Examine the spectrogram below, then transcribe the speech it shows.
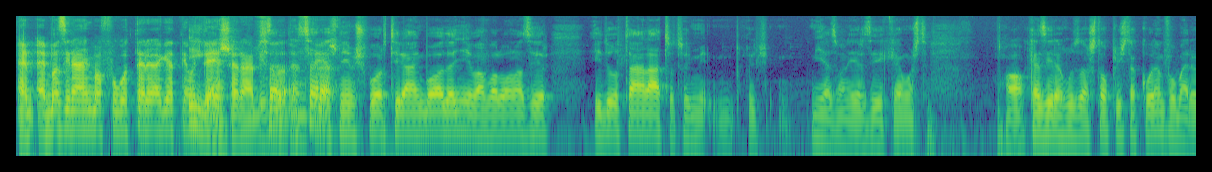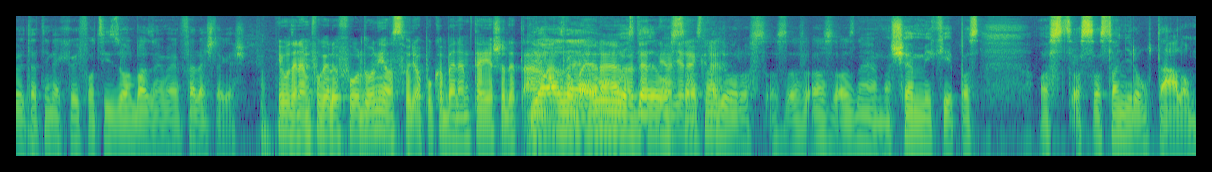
Eb- ebbe az irányba fogod terelgetni, vagy teljesen rábízod a Szer- döntést? Szeretném sportirányba, de nyilvánvalóan azért idő után látod, hogy, mi, hogy mihez van érzéke. Most ha a kezére húzza a stoplist, akkor nem fog erőltetni neki, hogy focizzon, bazdmeg, mert felesleges. Jó, de nem fog előfordulni az, hogy apuka be nem teljesedett Ja, álmát az, próbálja ne, az de rossz, az nagyon rossz, az, az, az, az nem, az semmiképp, azt, azt, azt, azt annyira utálom.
